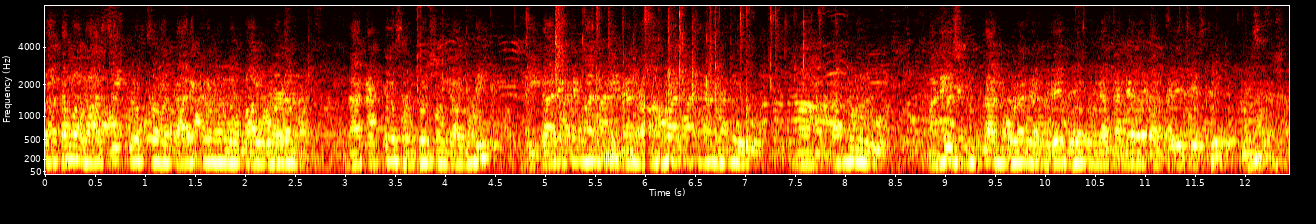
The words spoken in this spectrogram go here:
ప్రథమ వార్షికోత్సవ కార్యక్రమంలో పాల్గొనడం నాకు ఎంతో సంతోషంగా ఉంది. ఈ కార్యక్రమానికి నన్ను ఆహ్వానించినందుకు మా తమ్ముడు మహేష్ గుప్తాను కూడా నేను హృదయపూర్వకంగా ధన్యవాదాలు తెలియజేస్తూ నమస్కారం.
